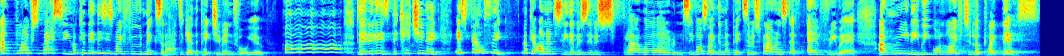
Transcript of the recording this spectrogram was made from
And life's messy. Look at it. This is my food mixer. I had to get the picture in for you. Ah, there it is, the KitchenAid. It's filthy. Look at honestly, there was there was flour and it was like the Muppets. There was flour and stuff everywhere. And really, we want life to look like this.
